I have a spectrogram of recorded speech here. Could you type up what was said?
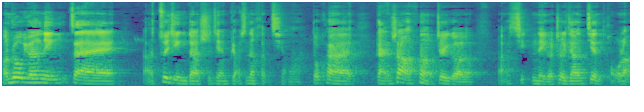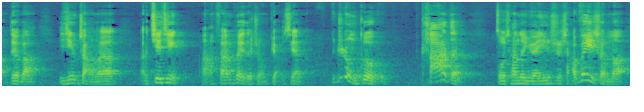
杭州园林在啊最近一段时间表现的很强啊，都快赶上这个啊新那个浙江建投了，对吧？已经涨了啊接近啊翻倍的这种表现了。这种个股它的走强的原因是啥？为什么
